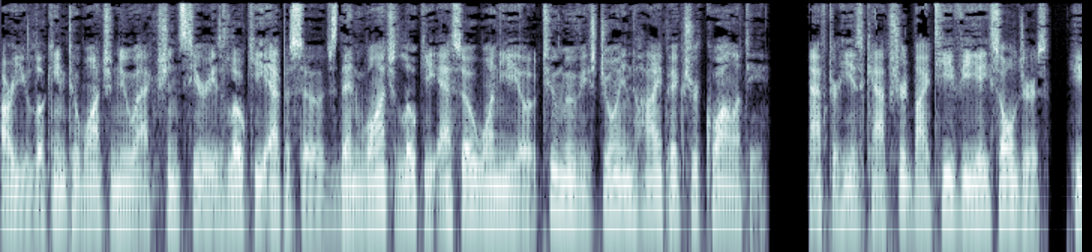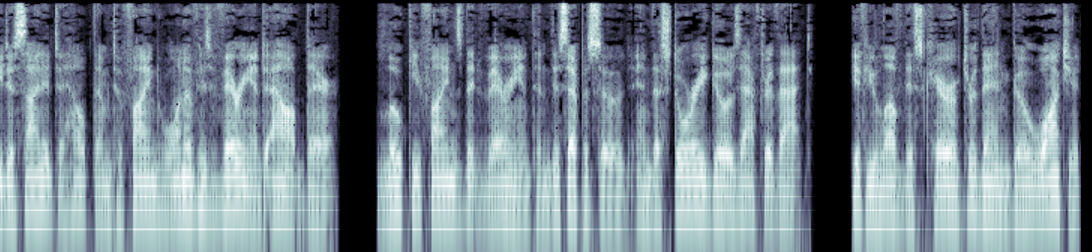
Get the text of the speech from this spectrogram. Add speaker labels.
Speaker 1: Are you looking to watch new action series Loki episodes then watch Loki SO1EO2 Moviesjoy in high picture quality. After he is captured by TVA soldiers, he decided to help them to find one of his variant out there. Loki finds that variant in this episode and the story goes after that. If you love this character then go watch it.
